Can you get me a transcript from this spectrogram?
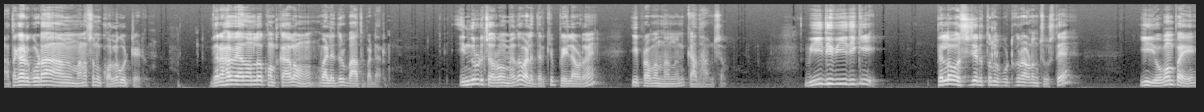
అతగాడు కూడా ఆమె మనసును కొల్లగొట్టాడు. విరహవేదంలో కొంతకాలం వాళ్ళిద్దరూ బాధపడ్డారు. ఇంద్రుడి చొరవ మీద వాళ్ళిద్దరికీ పెళ్ళవడమే ఈ ప్రబంధంలోని కథాంశం. వీధి వీధికి పిల్ల వసు చరిత్రలు పుట్టుకురావడం చూస్తే ఈ యుగంపై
